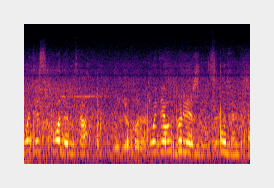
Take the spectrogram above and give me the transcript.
Водя сходинка. Водя обережно, сходинка.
